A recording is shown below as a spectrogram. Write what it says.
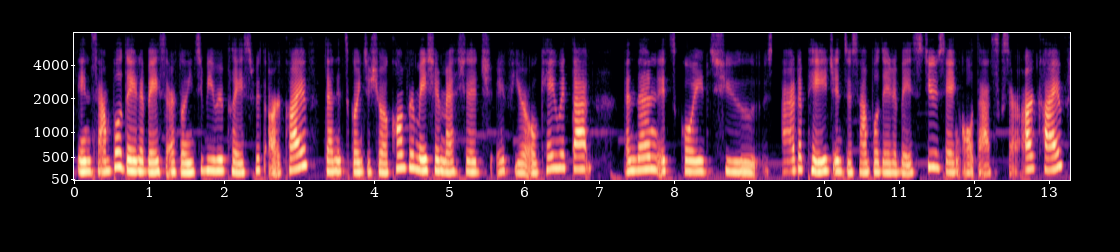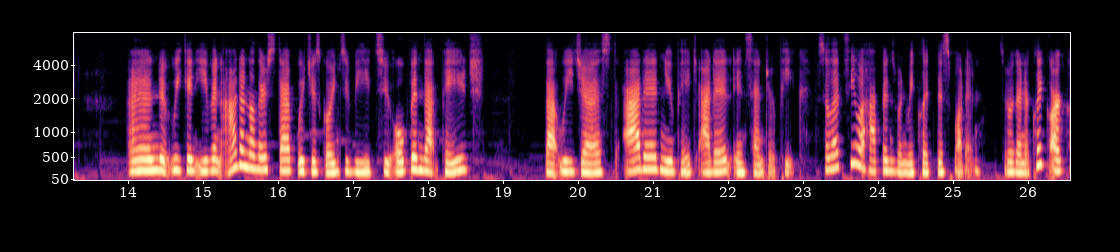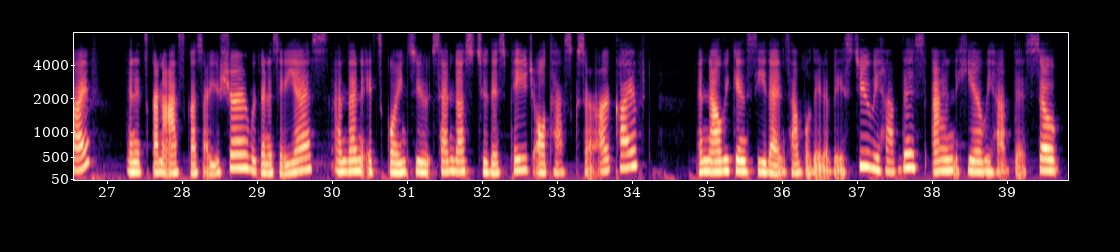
in sample database are going to be replaced with archive. Then it's going to show a confirmation message if you're okay with that. And then it's going to add a page into sample database 2 saying all tasks are archived. And we can even add another step, which is going to be to open that page that we just added, new page added in Center Peek. So let's see what happens when we click this button. So we're going to click archive and it's going to ask us, are you sure? We're going to say yes. And then it's going to send us to this page, all tasks are archived. And now we can see that in sample database two, we have this and here we have this. So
